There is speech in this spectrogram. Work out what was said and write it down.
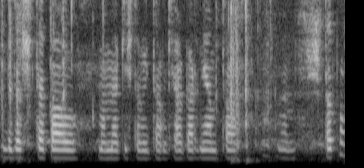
Będę się tepał, mam jakieś tam itemki ogarnięte, więc się tepam.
